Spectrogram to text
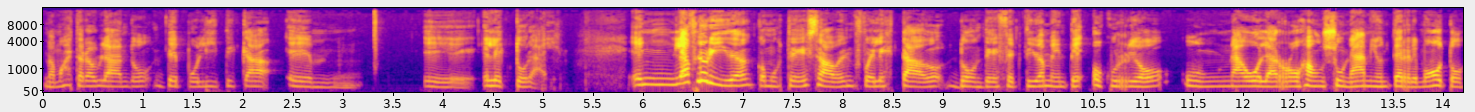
vamos a estar hablando de política em, eh, electoral. En la Florida, como ustedes saben, fue el estado donde efectivamente ocurrió una ola roja, un tsunami, un terremoto,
